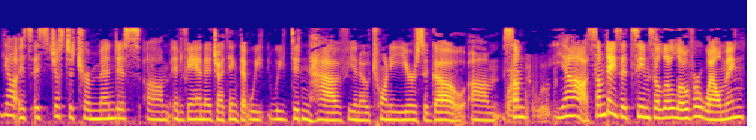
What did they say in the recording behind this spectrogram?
Yeah, it's it's just a tremendous um, advantage. I think that we we didn't have you know 20 years ago. Um, well, some absolutely. yeah, some days it seems a little overwhelming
